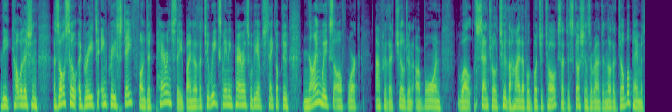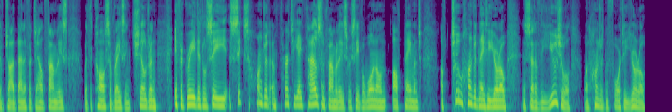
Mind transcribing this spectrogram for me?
The coalition has also agreed to increase state funded parents' leave by another two weeks, meaning parents will be able to take up to nine weeks off work after their children are born. Well, central to the high level budget talks are discussions around another double payment of child benefit to help families with the cost of raising children. If agreed, it'll see 638,000 families receive a one off payment of 280 euro instead of the usual 140 euro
